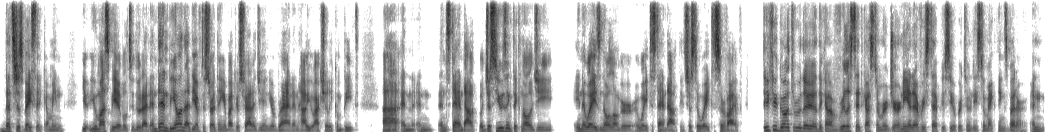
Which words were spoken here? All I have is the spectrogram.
that's just basic. I mean you, you must be able to do that. And then beyond that you have to start thinking about your strategy and your brand and how you actually compete uh, and and and stand out. But just using technology in a way is no longer a way to stand out. It's just a way to survive. If you go through the the kind of real estate customer journey at every step you see opportunities to make things better. And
